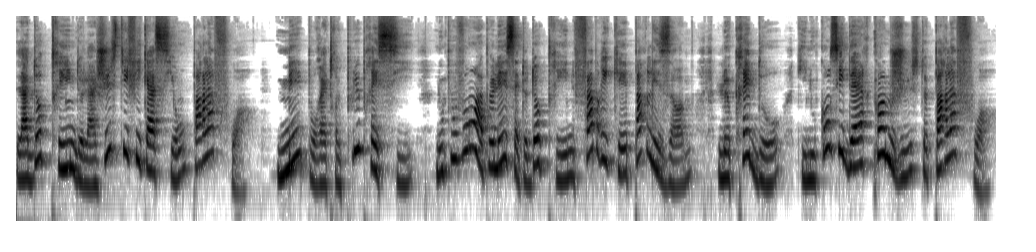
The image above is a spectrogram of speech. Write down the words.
la doctrine de la justification par la foi. Mais pour être plus précis, nous pouvons appeler cette doctrine fabriquée par les hommes le credo qui nous considère comme justes par la foi.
